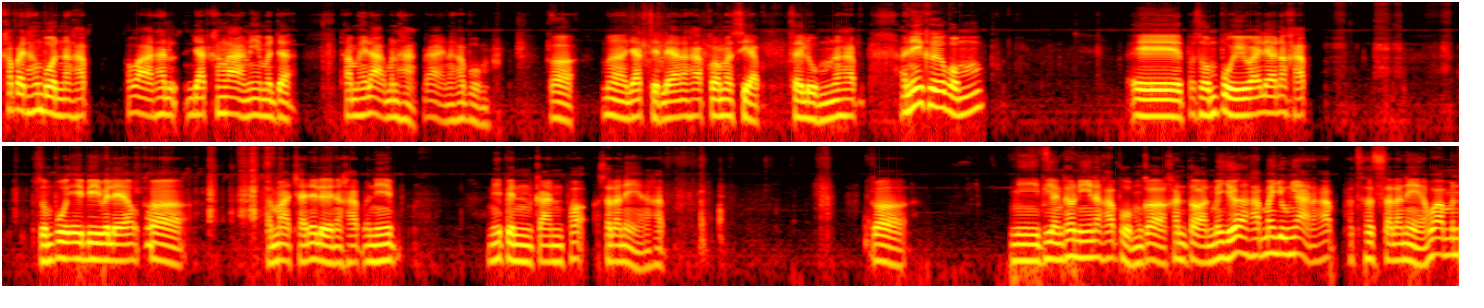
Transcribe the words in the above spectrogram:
เข้าไปทั้งบนนะครับ เพราะว่าถ้ายัดข้างล่างนี่มันจะทำให้รากมันหักได้นะครับ ผมก็ เมื่อยัดเสร็จแล้วนะครับ ก็มาเสียบใส่หลุมนะครับ อันนี้คือผมเอผสมปุ๋ยไว้แล้วนะครับ ผสมปุ๋ย AB ไว้แล้วก็สามารถใช้ได้เลยนะครับ อันนี้นนี้เป็นการเพาะสะระแหน่นะครับ ก็มีเพียงเท่านี้นะครับ ผมก็ขั้นตอนไม่เยอะนะครับ ไม่ยุ่งยากนะครับสะระแหน่เพราะว่ามัน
